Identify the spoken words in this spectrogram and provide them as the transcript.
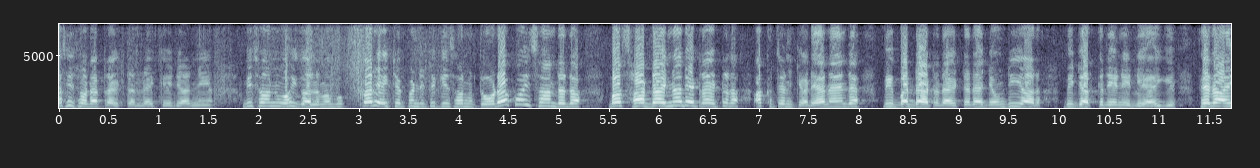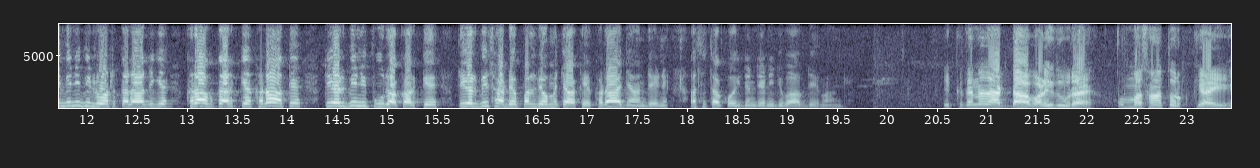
ਅਸੀਂ ਤੁਹਾਡਾ ਟਰੈਕਟਰ ਲੈ ਕੇ ਜਾਂਦੇ ਆ ਵੀ ਸਾਨੂੰ ਉਹੀ ਗੱਲ ਮੰਗੂ ਘਰੇ ਇੱਥੇ ਪਿੰਡ 'ਚ ਕੀ ਸਾਨੂੰ ਤੋੜਾ ਕੋਈ ਸੰਦ ਦਾ? ਬਸ ਸਾਡਾ ਇਹਨਾਂ ਦੇ ਟਰੈਕਟਰ ਅੱਖ ਤੇ ਚੜਿਆ ਰਹਿੰਦਾ। ਵੀ ਵੱਡਾ ਟਰੈਕਟਰ ਹੈ ਜੌਂਦੀ ਯਾਰ, ਵੀ ਜਰਕਦੇ ਨੇ ਲਿਆਈਏ ਫਿਰ ਐਂ ਵੀ ਨਹੀਂ ਵੀ ਲੋਟ ਕਰਾ ਦਈਏ, ਖਰਾਬ ਕਰਕੇ ਖੜਾ ਕੇ, ਤੇਲ ਵੀ ਨਹੀਂ ਪੂਰਾ ਕਰਕੇ, ਤੇਲ ਵੀ ਸਾਡੇ ਪੱਲਿਓ ਮਚਾ ਕੇ ਖੜਾ ਜਾਂਦੇ ਨੇ। ਅਸੀਂ ਤਾਂ ਕੋਈ ਦਿਨ ਦੇ ਨਹੀਂ ਜਵਾਬ ਦੇਵਾਂਗੇ। ਇੱਕ ਤਾਂ ਇਹਨਾਂ ਦਾ ਅੱਡਾ ਵਾਲੀ ਦੂਰ ਹੈ, ਉਹ ਮਸਾਂ ਤੁਰ ਕੇ ਆਏ।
